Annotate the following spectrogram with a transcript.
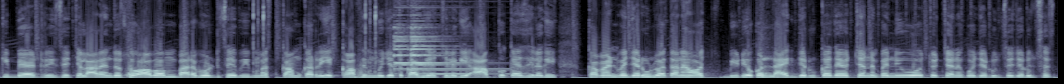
की बैटरी से चला रहे हैं। दोस्तों, अब हम बारह वोल्ट से भी मस्त काम कर रही है। काफ़ी, मुझे तो काफ़ी अच्छी लगी। आपको कैसी लगी? कमेंट में ज़रूर बताना और वीडियो को लाइक ज़रूर कर दे। और चैनल पर न्यू हो तो चैनल को ज़रूर से ज़रूर सब्सक्राइब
